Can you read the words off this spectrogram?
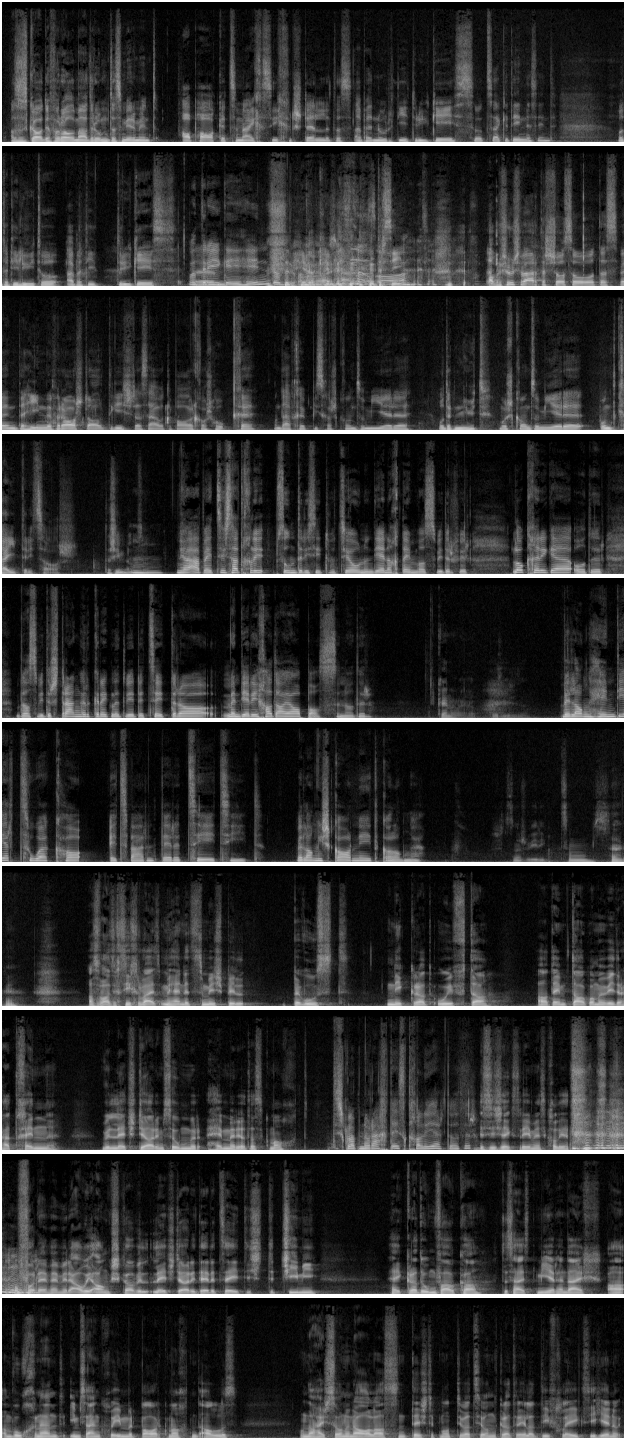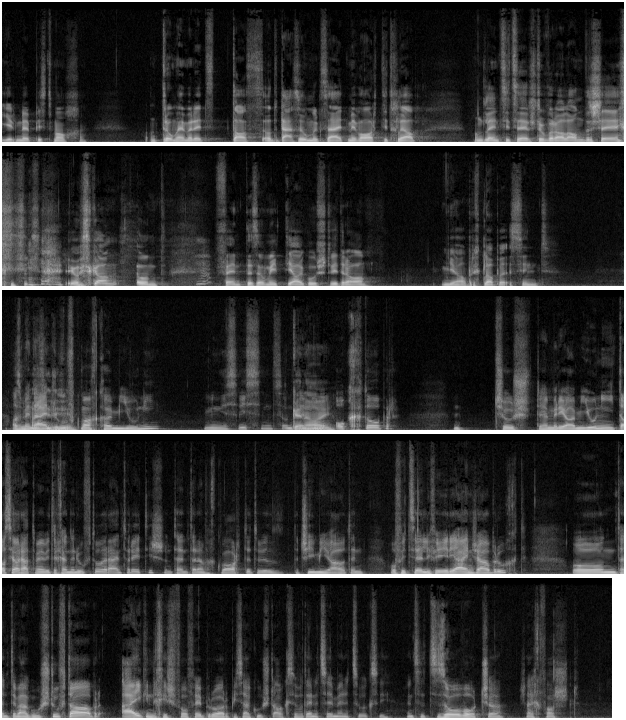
Also es geht ja vor allem auch darum, dass wir müssen abhaken um eigentlich sicherzustellen, dass eben nur die 3Gs sozusagen drin sind. Oder die Leute, die eben die 3Gs... Oder ähm, 3G haben, oder, ja, genau, oder sind. Aber sonst wäre das schon so, dass wenn dahinten eine Veranstaltung ist, dass auch der Bar kannst hocken und einfach etwas kannst konsumieren oder nichts musst konsumieren und keine Eintritt hast. Das ist immer so. Mhm. Ja, aber jetzt ist es halt ein eine besondere Situation und je nachdem, was wieder für Lockerungen oder was wieder strenger geregelt wird etc., wenn die euch halt auch anpassen, oder? Genau, ja. Wie lange habt ihr zu jetzt während dieser C-Zeit? Wie lange ist gar nicht gegangen? Das ist noch schwierig zu sagen. Also was ich sicher weiß, wir haben jetzt zum Beispiel bewusst nicht gerade UFTA an dem Tag, wo man wieder hat kennen. Weil letztes Jahr im Sommer haben wir ja das gemacht. Das ist, glaube ich, noch recht eskaliert, oder? Es ist extrem eskaliert. und vor dem haben wir alle Angst gehabt, weil letztes Jahr in dieser Zeit ist der Jimmy gerade einen Unfall gehabt. Das heisst, wir haben eigentlich am Wochenende im Senko immer Bar gemacht und alles. Und dann hast du so einen Anlass und da war die Motivation gerade relativ klein, gewesen, hier noch irgendetwas zu machen. Und darum haben wir jetzt das, oder diesen Sommer gesagt, wir warten ein bisschen ab und lassen sie zuerst überall anders äh, in Ausgang und fangen so Mitte August wieder an. Ja, aber ich glaube, es sind... Also wir haben einen aufgemacht im Juni, meines Wissens, und genau. dann im Oktober. Und sonst haben wir ja im Juni, das Jahr hätten wir wieder können auftun rein theoretisch, und haben dann einfach gewartet, weil der Jimmy auch dann offizielle Ferieneinschau braucht. Und haben dann im August aufgetan, aber eigentlich war von Februar bis August abgesehen von diesen zehn Monaten zu. Gewesen. Wenn du es jetzt so willst, ja, ist eigentlich fast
